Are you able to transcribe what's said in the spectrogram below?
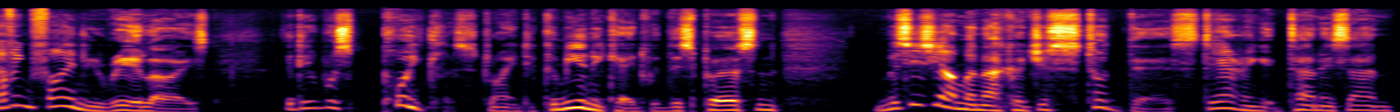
Having finally realized that it was pointless trying to communicate with this person, Mrs. Yamanaka just stood there staring at Tanisan,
